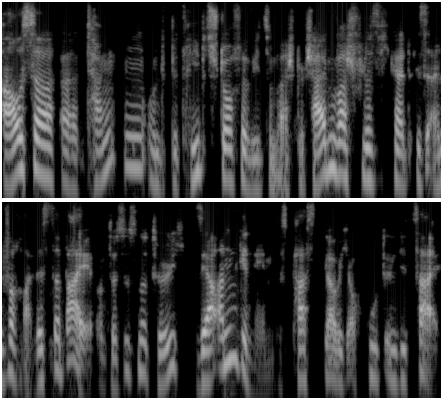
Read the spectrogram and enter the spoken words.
außer äh, Tanken und Betriebsstoffe wie zum Beispiel Scheibenwaschen Abwaschflüssigkeit ist einfach alles dabei. Und das ist natürlich sehr angenehm. Das passt, glaube ich, auch gut in die Zeit.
